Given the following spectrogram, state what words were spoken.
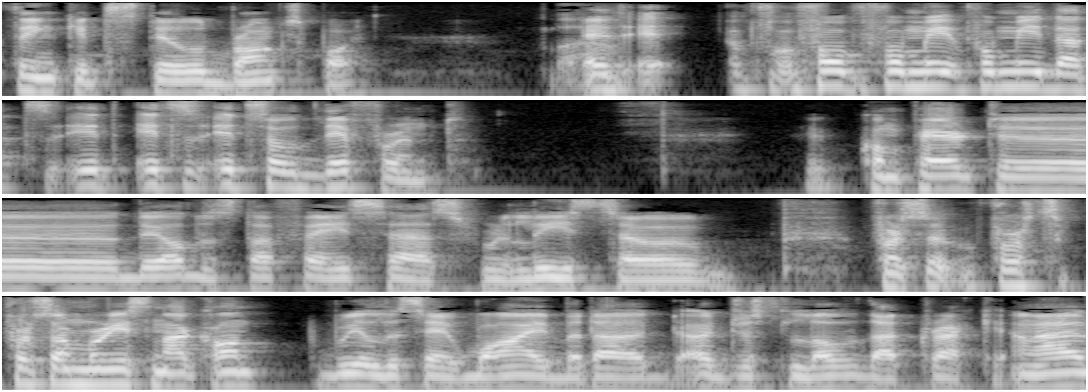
think it's still Bronx Boy. Wow. It, it, for, for for me for me that's it it's it's so different compared to the other stuff Ace has released. So for for for some reason I can't really say why, but I I just love that track. And I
